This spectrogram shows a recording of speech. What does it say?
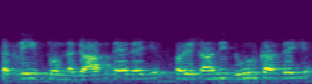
تکلیف تو نجات دے دئیے پریشانی دور کر دئیے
